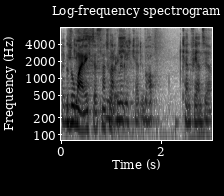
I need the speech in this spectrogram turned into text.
Bei So meine ich das natürlich. Nach Möglichkeit überhaupt kein Fernseher.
